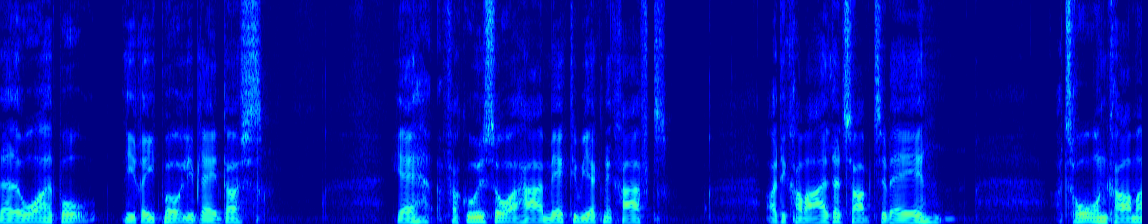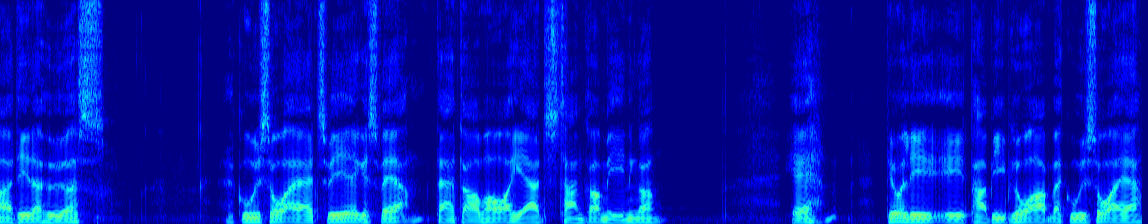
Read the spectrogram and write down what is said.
Lad ordet bo i rigt mål i blandt os. Ja, for Guds ord har mægtig virkende kraft, og det kommer aldrig tomt tilbage. Og troen kommer af det, der høres. Guds ord er et tvækket svær, der er dommer over hjertets tanker og meninger. Ja, det var lige et par bibelord om, hvad Guds ord er.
